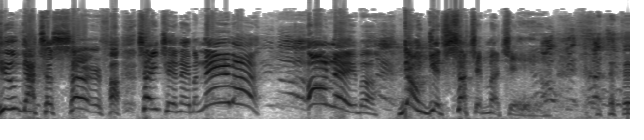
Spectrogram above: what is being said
You've got to serve. Say to your neighbor, neighbor, Oh, neighbor, don't get such a muchy. Don't get such a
